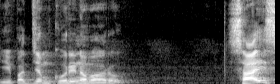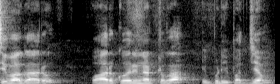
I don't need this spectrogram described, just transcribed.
ఈ పద్యం కోరినవారు సాయి శివ గారు. వారు కోరినట్లుగా ఇప్పుడు ఈ పద్యం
